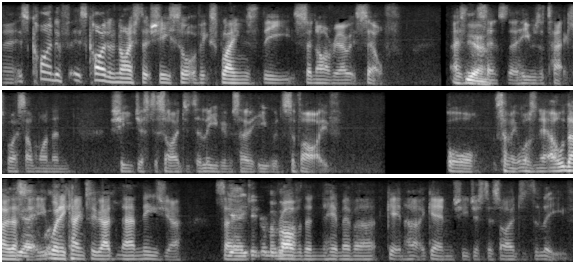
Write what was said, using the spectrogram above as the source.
Yeah, It's kind of it's kind of nice that she sort of explains the scenario itself, as in Yeah. the sense that he was attacked by someone and she just decided to leave him so he would survive, or something, wasn't it? Oh no, that's Yeah, it. it when he came to ad- amnesia, so Yeah, he rather than him ever getting hurt again, she just decided to leave,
